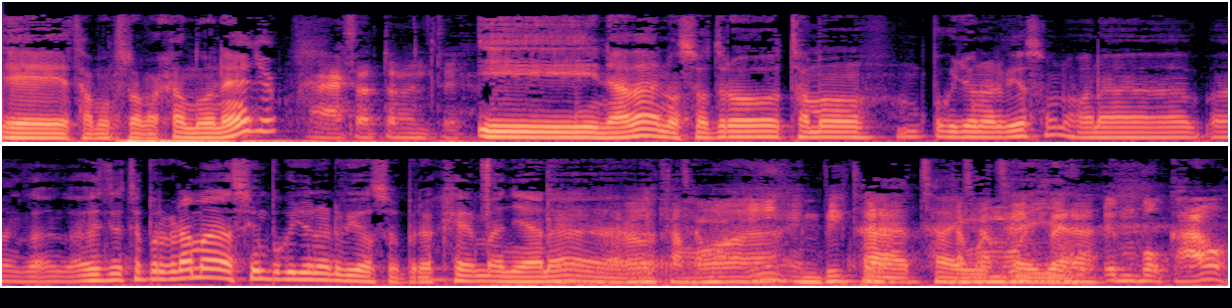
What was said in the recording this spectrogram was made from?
Eh, estamos trabajando en ello. Ah, exactamente. Y nada, nosotros estamos un poquillo nerviosos. Nos van a, a- a- Este programa ha sido un poquillo nervioso, pero es que mañana. Claro, estamos estamos ahí. en víspera. Está- está ahí, estamos embocados.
